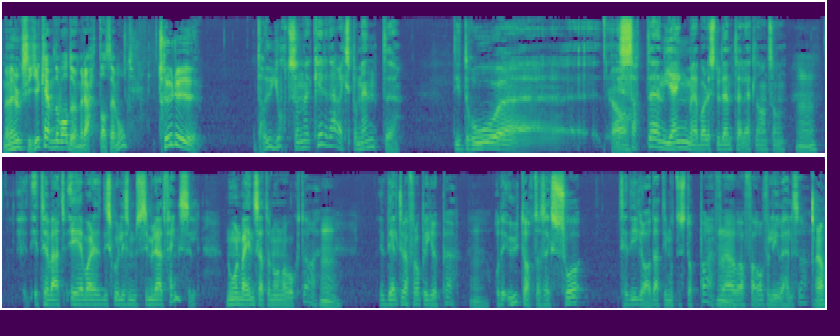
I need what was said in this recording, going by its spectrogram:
Men jeg husker ikke hvem det var de retta seg mot. Tror du Det har jo gjort sånne Hva er det der eksperimentet? De dro Ja. De satte en gjeng med bare studenter eller et eller annet sånn Mm. til hvert, eh, De skulle liksom simulere et fengsel. Noen var innsatt, og noen var voktere. Mm. De delte i hvert fall opp i grupper. Og det utarta seg så til de grader at de måtte stoppe det, for Mm. det var fare for liv og helse. Ja.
